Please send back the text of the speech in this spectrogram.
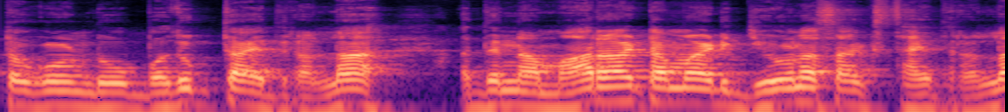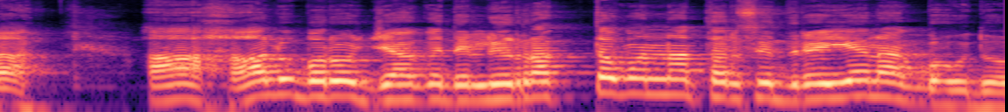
ತಗೊಂಡು ಬದುಕ್ತಾ ಇದ್ರಲ್ಲ, ಅದನ್ನು ಮಾರಾಟ ಮಾಡಿ ಜೀವನ ಸಾಗಿಸ್ತಾ ಇದ್ರಲ್ಲ, ಆ ಹಾಲು ಬರೋ ಜಾಗದಲ್ಲಿ ರಕ್ತವನ್ನು ತರಿಸಿದ್ರೆ ಏನಾಗಬಹುದು?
